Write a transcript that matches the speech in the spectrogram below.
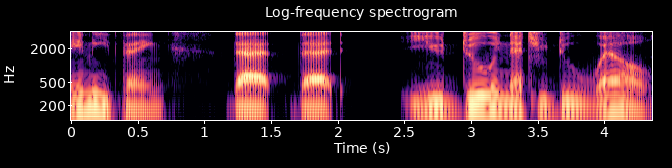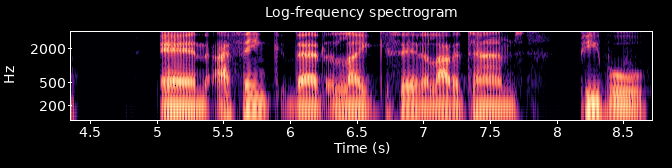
anything that that you do and that you do well. And I think that, like I said, a lot of times people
